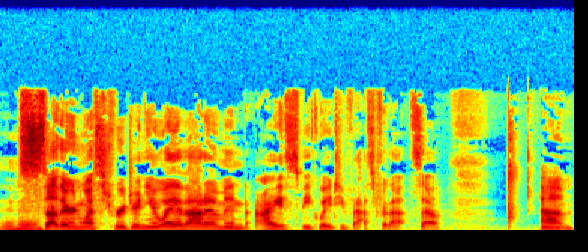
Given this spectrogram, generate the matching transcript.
Mhm. southern West Virginia way about him, and I speak way too fast for that. So, um,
